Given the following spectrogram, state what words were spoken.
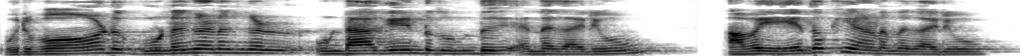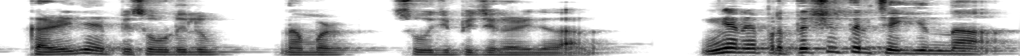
ഒരുപാട് ഗുണഗണങ്ങൾ ഉണ്ടാകേണ്ടതുണ്ട് എന്ന കാര്യവും അവ ഏതൊക്കെയാണെന്ന കാര്യവും കഴിഞ്ഞ എപ്പിസോഡിലും നമ്മൾ സൂചിപ്പിച്ചു കഴിഞ്ഞതാണ്. ഇങ്ങനെ പ്രത്യക്ഷത്തിൽ ചെയ്യുന്ന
